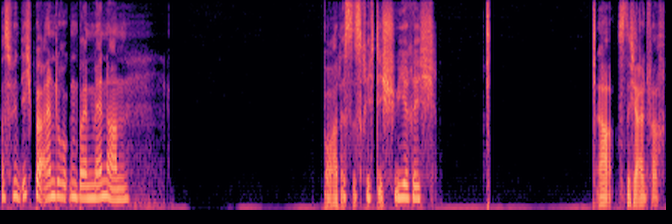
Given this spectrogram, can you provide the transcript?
Was finde ich beeindruckend bei Männern? Boah, das ist richtig schwierig. Ja, ist nicht einfach.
